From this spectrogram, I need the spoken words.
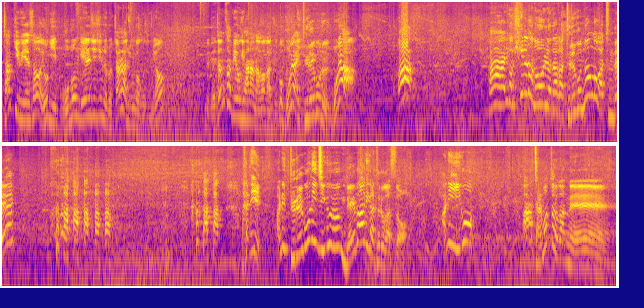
잡기 위해서 여기 5번개 LG진으로 잘라준 거거든요. 근데 내전탑이 여기 하나 남아가지고 뭐야 이 드래곤은 뭐야? 아! 아 이거 힐러 넣으려다가 드래곤 넣은 것 같은데? 아니 아니 드래곤이 지금 네 마리가 들어갔어. 아니 이거 아 잘못 들어갔네.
